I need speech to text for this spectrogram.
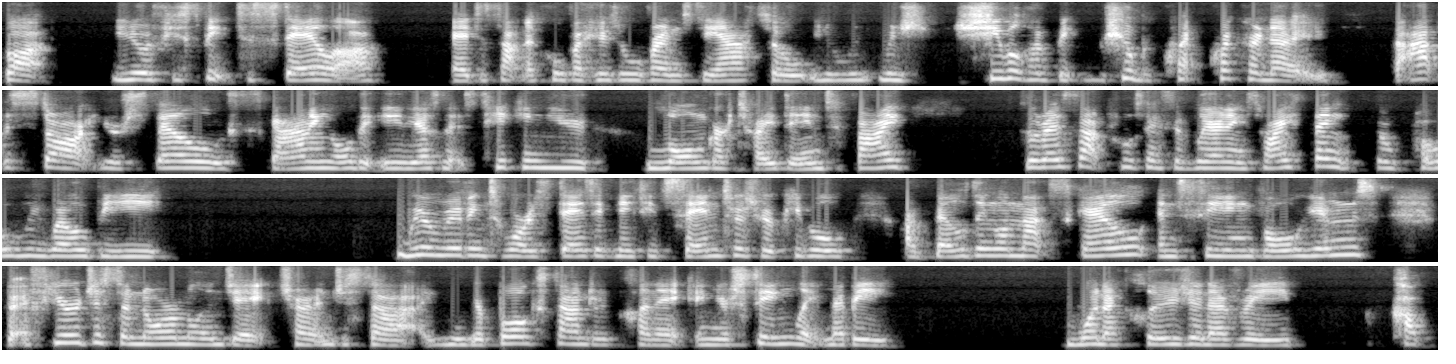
But, you know, if you speak to Stella uh, Desyatnikova, who's over in Seattle, you know, when she, she will have been, she'll be quick, quicker now. But at the start, you're still scanning all the areas and it's taking you longer to identify. So there is that process of learning. So I think there probably will be we're moving towards designated centres where people are building on that skill and seeing volumes. But if you're just a normal injector and just a you know, your bog standard clinic and you're seeing like maybe one occlusion every couple,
